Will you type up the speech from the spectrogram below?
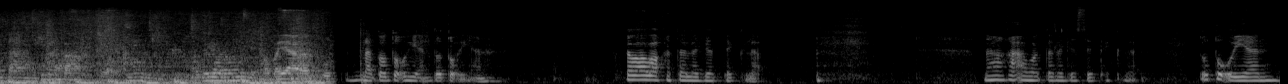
Pinuntahan mo siya. pinuntahan ko. Mabayaran mo yan. Mabayaran po na totoo yan totoo yan kawawa ka talaga tekla nakakaawa talaga si tekla totoo yan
